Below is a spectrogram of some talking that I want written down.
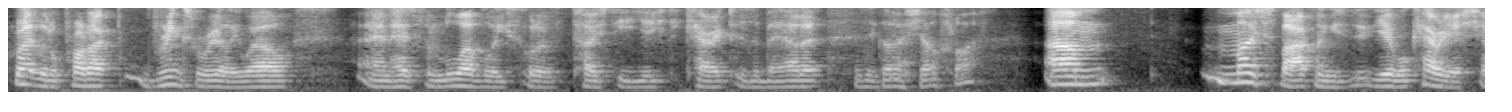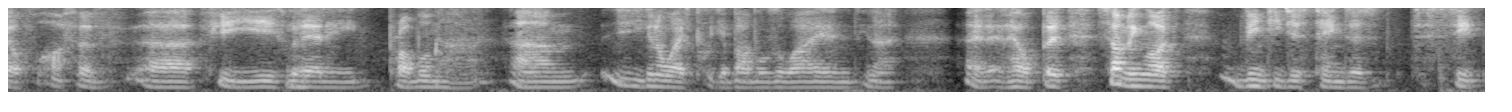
great little product, drinks really well, and has some lovely sort of toasty, yeasty characters about it. Has it got a shelf life? Um, most sparklings, yeah, will carry a shelf life of uh, a few years without any problem. Um, you can always put your bubbles away, and you know, and it help. But something like vintages tend to to sit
